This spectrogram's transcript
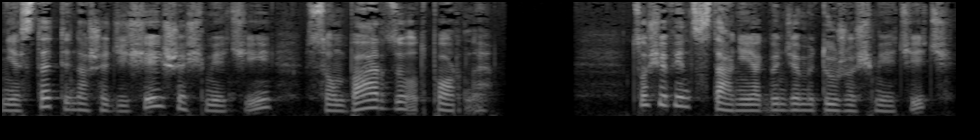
Niestety nasze dzisiejsze śmieci są bardzo odporne. Co się więc stanie, jak będziemy dużo śmiecić?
